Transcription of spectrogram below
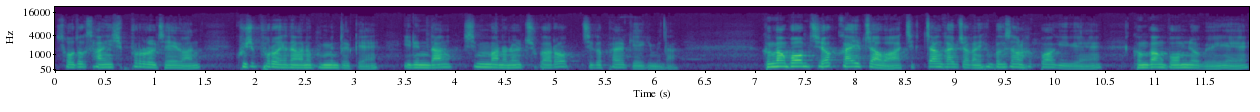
소득 상위 10%를 제외한 90%에 해당하는 국민들께 1인당 10만 원을 추가로 지급할 계획입니다. 건강보험 지역 가입자와 직장 가입자 간의 형평성을 확보하기 위해 건강보험료 외에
